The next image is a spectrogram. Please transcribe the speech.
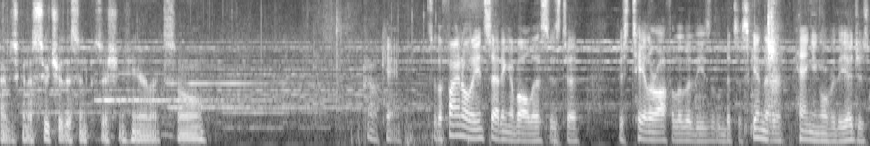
I'm just going to suture this in position here, like so. Okay, so the final insetting of all this is to just tailor off a little of these little bits of skin that are hanging over the edges.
